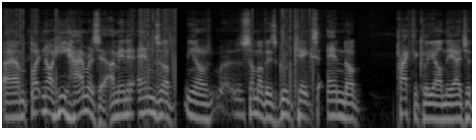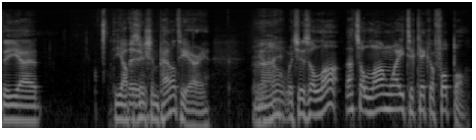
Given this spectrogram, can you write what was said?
Um, but no, he hammers it. I mean, it ends up, you know, some of his good kicks end up practically on the edge of the uh, the opposition penalty area, you know, which is a lot. That's a long way to kick a football.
